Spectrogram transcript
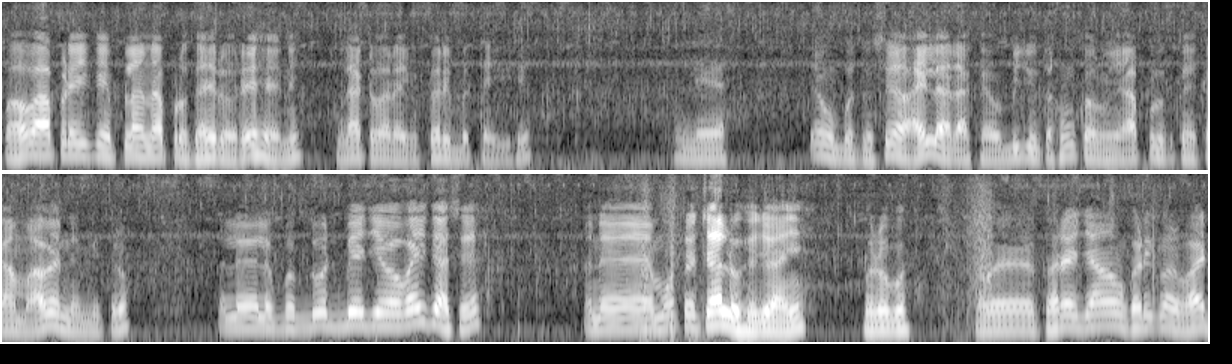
પણ હવે આપણે એ કંઈ પ્લાન આપણો ધાર્યો રહે નહીં. લાટવાળા એ કરી બતાવી છે. એટલે એવું બધું છે. હાયલા રાખે. હવે બીજું તો શું કરવું એ આપણું તો કંઈ કામ આવે ને મિત્રો. એટલે લગભગ દોઢ બે જેવા વાગ્યા છે. અને મોટર ચાલુ છે જો અહીંયા. બરોબર. હવે ઘરે જાઉં, ઘડીક વાર વાટ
